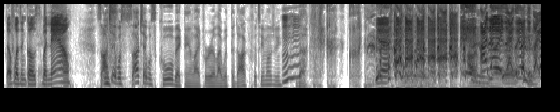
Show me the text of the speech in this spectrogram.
Stuff wasn't ghost, but now Side was side was cool back then, like for real, like with the dog foot emoji. Mm-hmm. The, yeah, I know exactly what you're talking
